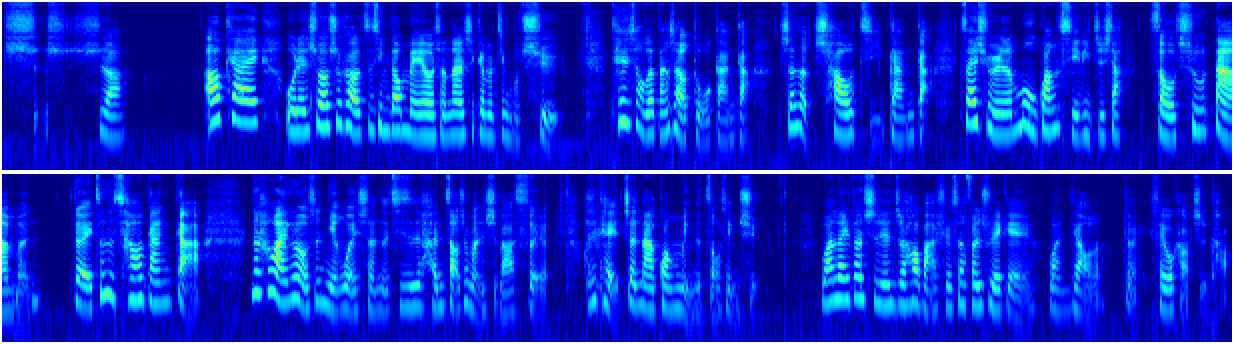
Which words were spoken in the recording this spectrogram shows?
是是啊，OK。”我连说出口的自信都没有，想当然是根本进不去。天晓得当下有多尴尬，真的超级尴尬，在一群人的目光洗礼之下走出大门，对，真的超尴尬。那后来因为我是年尾生的，其实很早就满十八岁了，我是可以正大光明的走进去。玩了一段时间之后，把学测分数也给玩掉了，对，所以我考职考。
